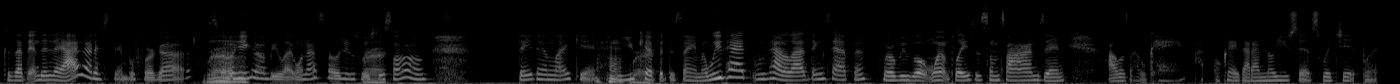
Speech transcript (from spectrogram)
because at the end of the day, I gotta stand before God. Right. So He gonna be like, when I told you to switch right. the song, they didn't like it. You right. kept it the same. And we've had we've had a lot of things happen where we go went places sometimes, and I was like, okay, okay, God, I know you said switch it, but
